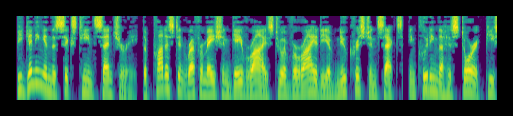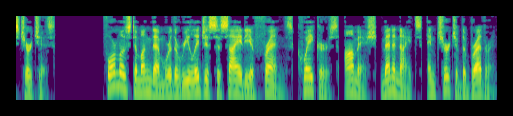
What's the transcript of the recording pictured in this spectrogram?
Beginning in the 16th century, the Protestant Reformation gave rise to a variety of new Christian sects, including the historic peace churches. Foremost among them were the Religious Society of Friends Quakers, Amish, Mennonites, and Church of the Brethren.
